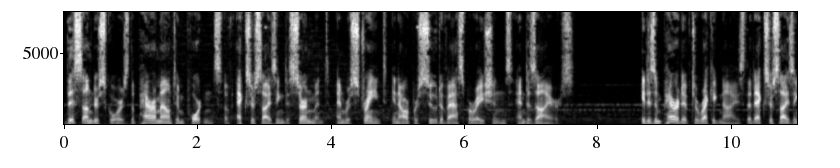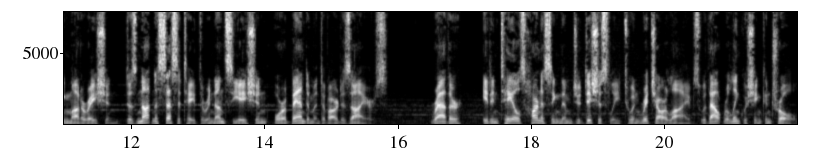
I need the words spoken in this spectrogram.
This underscores the paramount importance of exercising discernment and restraint in our pursuit of aspirations and desires. It is imperative to recognize that exercising moderation does not necessitate the renunciation or abandonment of our desires. Rather, it entails harnessing them judiciously to enrich our lives without relinquishing control.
